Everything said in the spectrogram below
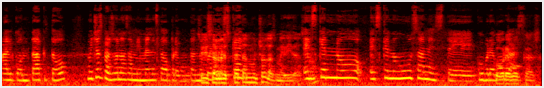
al contacto. Muchas personas a mí me han estado preguntando, Sí, se pero es respetan que, mucho las medidas. ¿no? es que no, es que no usan este cubrebocas. Cubrebocas.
